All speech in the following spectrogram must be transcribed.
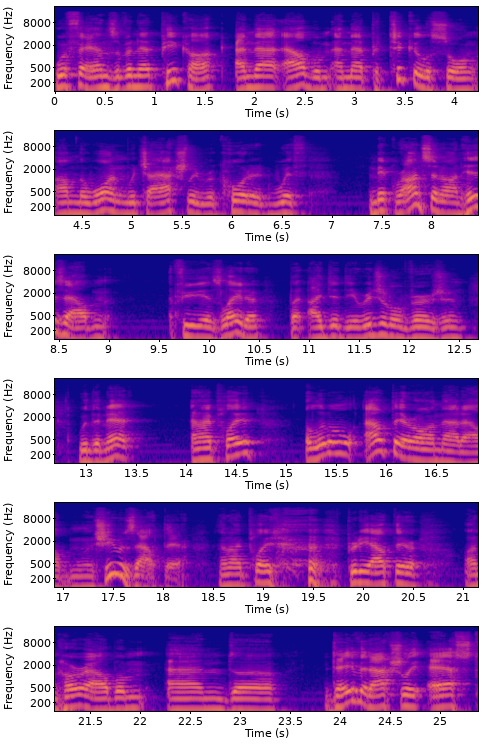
were fans of Annette Peacock and that album and that particular song, I'm the One, which I actually recorded with Mick Ronson on his album a few years later, but I did the original version with Annette and I played a little out there on that album when she was out there. And I played pretty out there on her album. And uh, David actually asked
